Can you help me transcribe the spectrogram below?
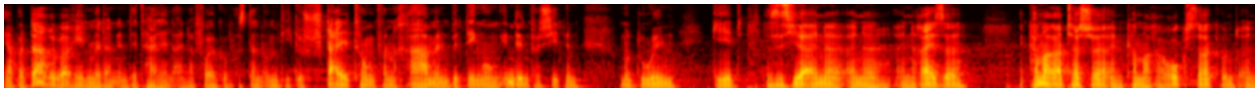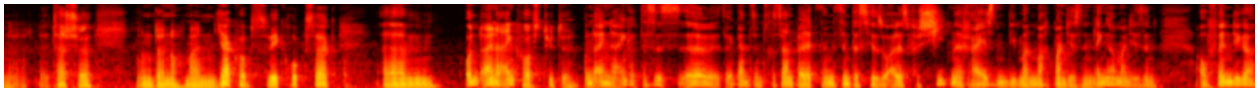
ja, aber darüber reden wir dann im Detail in einer Folge, wo es dann um die Gestaltung von Rahmenbedingungen in den verschiedenen Modulen geht. Das ist hier eine, eine, eine Reise, eine Kameratasche, ein Kamerarucksack und eine Tasche und dann noch mein Jakobsweg-Rucksack. Ähm, und eine Einkaufstüte. Und eine Einkauf, das ist äh, ganz interessant, weil letzten Endes sind das hier so alles verschiedene Reisen, die man macht. Manche sind länger, manche sind aufwendiger,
